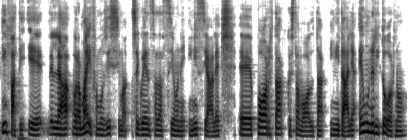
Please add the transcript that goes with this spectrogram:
Infatti, eh, la oramai famosissima sequenza d'azione iniziale eh, porta questa volta in Italia. È un ritorno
